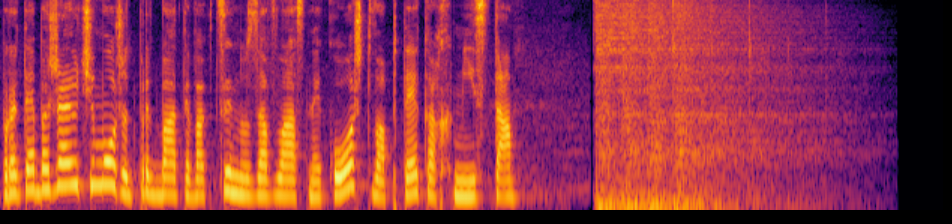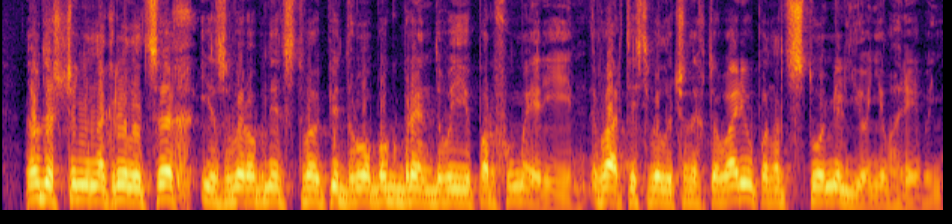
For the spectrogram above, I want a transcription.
Проте бажаючі можуть придбати вакцину за власний кошт в аптеках міста. На Одещині накрили цех із виробництва підробок брендової парфумерії. Вартість вилучених товарів понад 100 мільйонів гривень.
